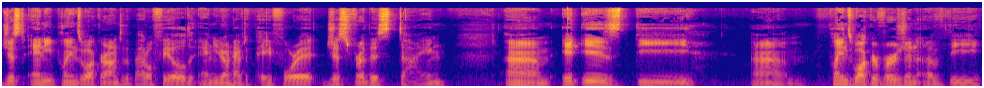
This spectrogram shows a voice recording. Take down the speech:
just any Planeswalker onto the battlefield, and you don't have to pay for it, just for this dying. Um, it is the um, Planeswalker version of the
